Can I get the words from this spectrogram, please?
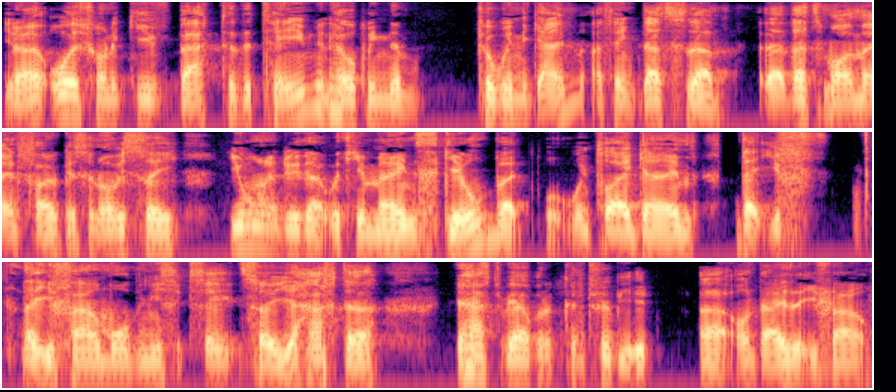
you know, always trying to give back to the team and helping them to win the game. I think that's uh, that's my main focus, and obviously you want to do that with your main skill. But we play a game that you that you fail more than you succeed. So you have to you have to be able to contribute uh, on days that you fail.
